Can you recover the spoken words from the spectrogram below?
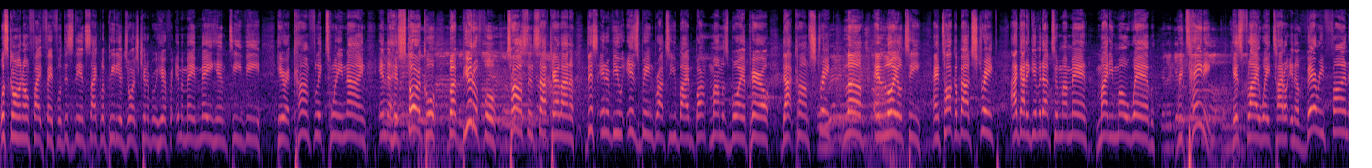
What's going on, Fight Faithful? This is the Encyclopedia George Kennebrew here for MMA Mayhem TV here at Conflict 29 in the historical but beautiful Charleston, South Carolina. This interview is being brought to you by mamasboyapparel.com. Strength, love, and loyalty. And talk about strength, I got to give it up to my man, Mighty Mo Webb, retaining his flyweight title in a very fun,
